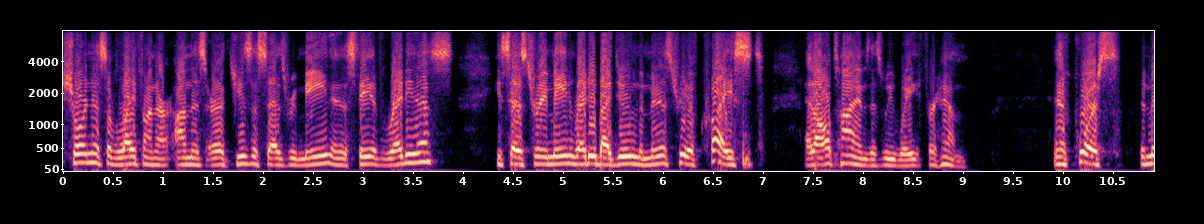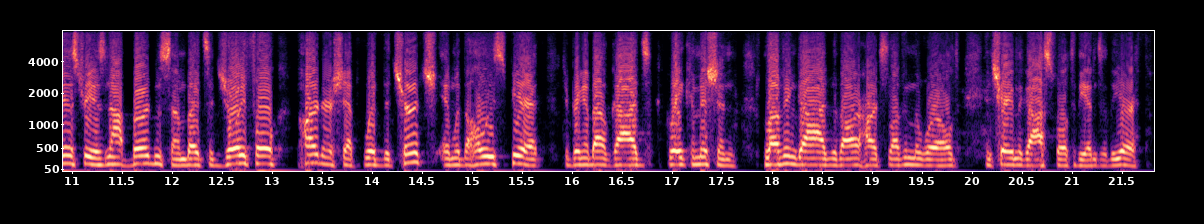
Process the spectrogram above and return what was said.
shortness of life on, our, on this earth, Jesus says, remain in a state of readiness. He says to remain ready by doing the ministry of Christ at all times as we wait for him. And of course, the ministry is not burdensome, but it's a joyful partnership with the church and with the Holy Spirit to bring about God's great commission, loving God with all our hearts, loving the world, and sharing the gospel to the ends of the earth.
